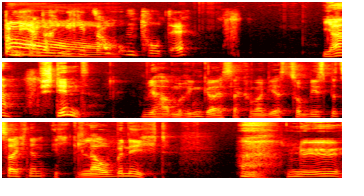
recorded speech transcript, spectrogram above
Beim oh. Herrn der Ringe gibt es auch Untote. Ja, stimmt. Wir haben Ringgeister. Kann man die als Zombies bezeichnen? Ich glaube nicht. Nö,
